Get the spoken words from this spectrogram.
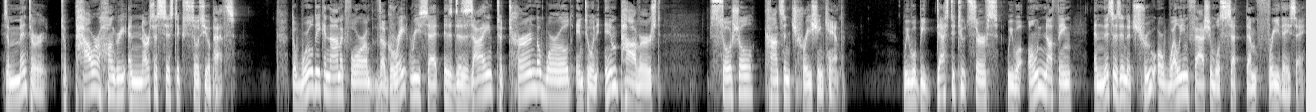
He's a mentor to power hungry and narcissistic sociopaths. The World Economic Forum, the Great Reset, is designed to turn the world into an impoverished social concentration camp. We will be destitute serfs. We will own nothing. And this is in the true Orwellian fashion will set them free, they say.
